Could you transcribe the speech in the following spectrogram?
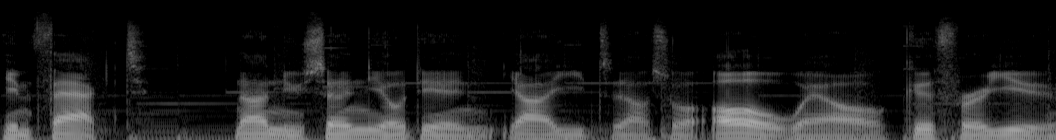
，in fact。那女生有点讶异，知道说：“Oh well, good for you.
